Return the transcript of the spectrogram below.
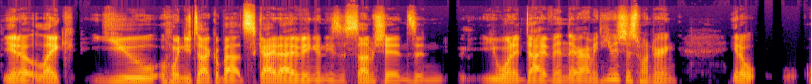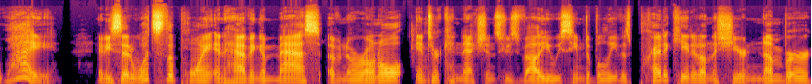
you know like you when you talk about skydiving and these assumptions and you want to dive in there i mean he was just wondering you know why and he said, What's the point in having a mass of neuronal interconnections whose value we seem to believe is predicated on the sheer number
